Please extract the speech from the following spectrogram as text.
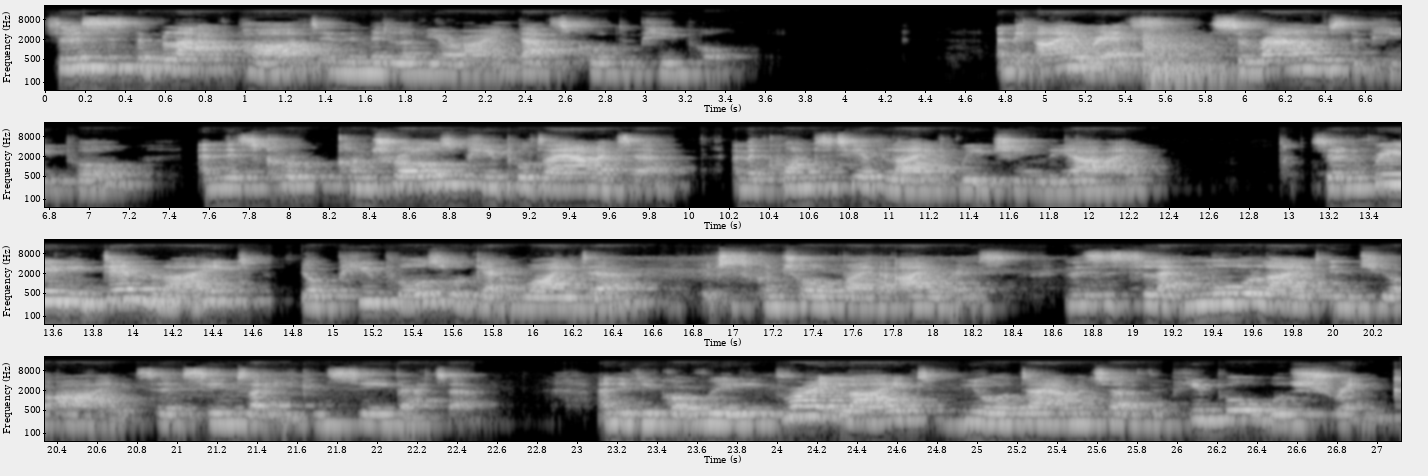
So this is the black part in the middle of your eye, that's called the pupil. And the iris surrounds the pupil, and this co- controls pupil diameter, and the quantity of light reaching the eye. So in really dim light, your pupils will get wider, which is controlled by the iris. And this is to let more light into your eye, so it seems like you can see better. And if you've got really bright light, your diameter of the pupil will shrink.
